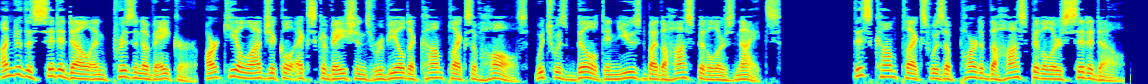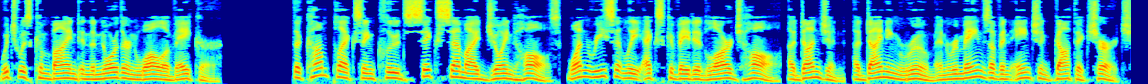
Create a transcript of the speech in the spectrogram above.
Under the citadel and prison of Acre, archaeological excavations revealed a complex of halls, which was built and used by the Hospitallers' Knights. This complex was a part of the Hospitallers' citadel, which was combined in the northern wall of Acre. The complex includes six semi-joined halls, one recently excavated large hall, a dungeon, a dining room and remains of an ancient Gothic church.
